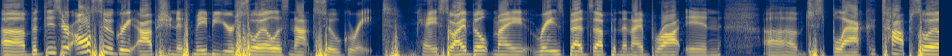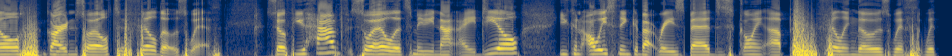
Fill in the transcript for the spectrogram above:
Uh, but these are also a great option if maybe your soil is not so great. Okay, so I built my raised beds up and then I brought in uh, just black topsoil, garden soil to fill those with. So if you have soil that's maybe not ideal, you can always think about raised beds, going up, filling those with, with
